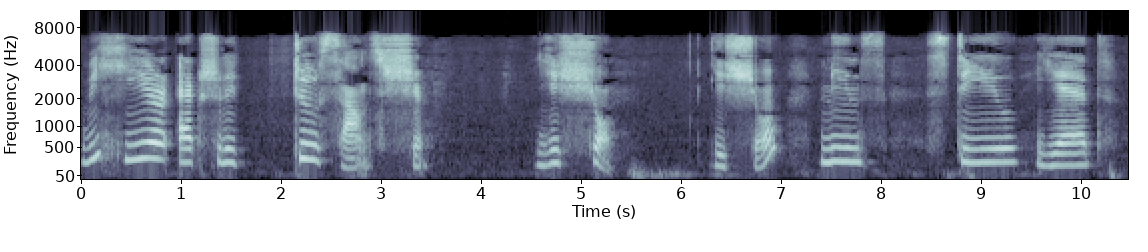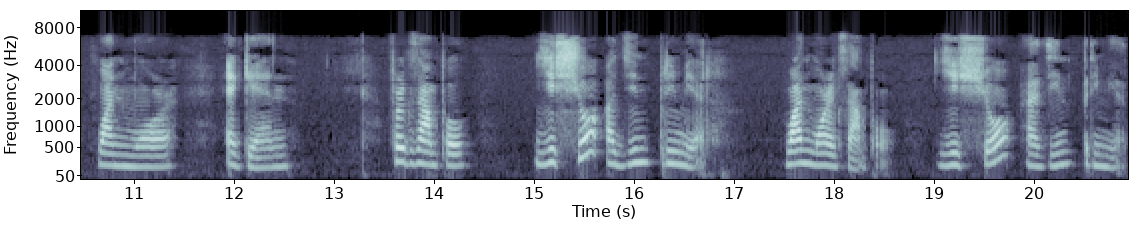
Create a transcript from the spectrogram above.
we hear actually two sounds sh. Еще. Еще means still, yet, one more, again. For example, еще один пример. One more example. Еще один пример.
